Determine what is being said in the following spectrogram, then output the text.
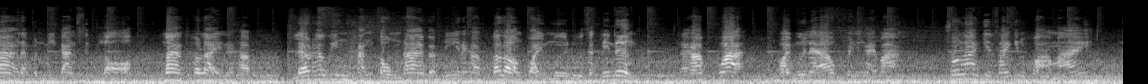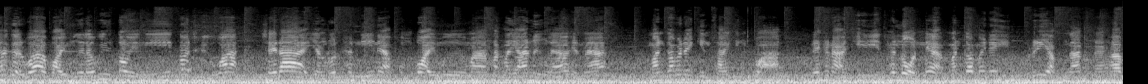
ล่างเนี่ยมันมีการสึกหลอมากเท่าไหร่นะครับ แล้วถ้าวิ่งทางตรงได้แบบนี้นะครับ ก็ลองปล่อยมือดูสักนิดนึงนะครับ ว่าปล่อยมือแล้วเป็นยังไงบ้าง ช่วงล่างกินซ้ายกินขวาไหมถ้าเกิดว่าปล่อยมือแล้ววิ่งตรงอย่างนี้ ก็ถือว่าใช้ได้อย่างรถคันนี้เนี่ยผมปล่อยมือมาสักระยะหนึ่งแล้วเห็นไหมฮะมันก็ไม่ได้กินซ้ายกินขวา ในขณะที่ถนนเนี่ยมันก็ไม่ได้เรียบนักนะครับ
